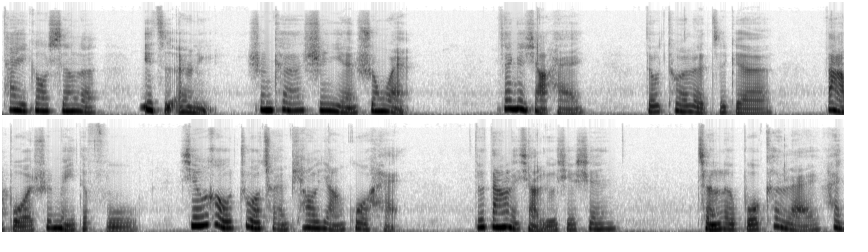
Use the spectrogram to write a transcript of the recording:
他一共生了一子二女：孙科、孙岩、孙婉，三个小孩都托了这个大伯孙梅的福。先后坐船漂洋过海，都当了小留学生，成了伯克莱和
